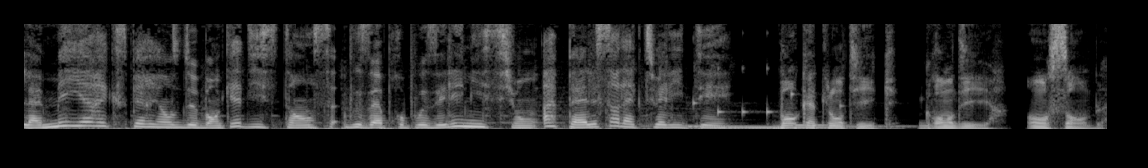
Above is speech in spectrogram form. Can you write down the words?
la meilleure expérience de banque à distance, vous a proposé l'émission Appel sur l'actualité. Banque Atlantique, grandir ensemble.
